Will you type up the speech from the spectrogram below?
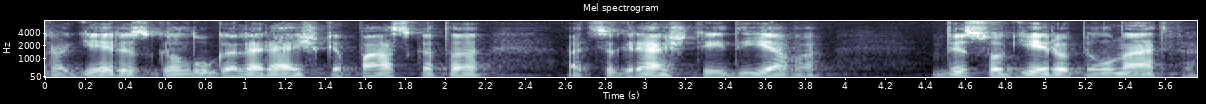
yra gėris, galų gale reiškia paskatą atsigręžti į Dievą, viso gėrio pilnatvę.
